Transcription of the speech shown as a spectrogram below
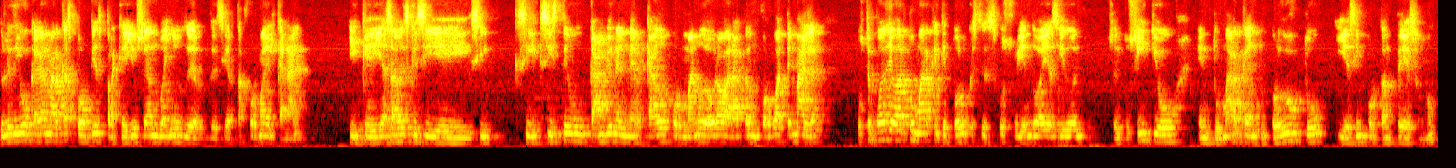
Yo les digo que hagan marcas propias para que ellos sean dueños de, de cierta forma del canal y que ya sabes que si, si, si existe un cambio en el mercado por mano de obra barata, a lo mejor Guatemala, pues te puedes llevar tu marca y que todo lo que estés construyendo haya sido en, pues, en tu sitio, en tu marca, en tu producto, y es importante eso, ¿no?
